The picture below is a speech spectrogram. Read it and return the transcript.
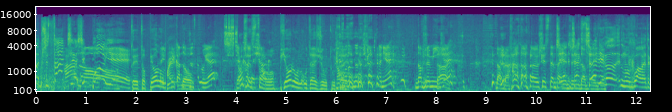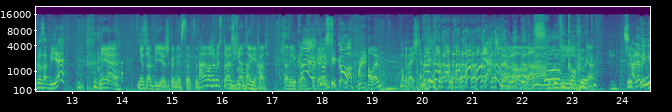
pierdolę, przestańcie, ja się Halo. boję! Ty, to piorun doceluje? Co się stało? Piorun uderzył Mam tutaj. podobne doświadczenie? Dobrze mi Tak. idzie? Dobra, to już jestem Czy, ja- pewien, czy że mi jak dobrze strzelę w idzie. mu w głowę, to go zabiję? Nie, nie zabijesz go niestety. Ale możemy sprawdzić na tam blondynka. jechać. Szarykan. A, jakiegoś fikoła p***ałem. Mogę wejść ten. Jak to wygląda? No Ale wy nie...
